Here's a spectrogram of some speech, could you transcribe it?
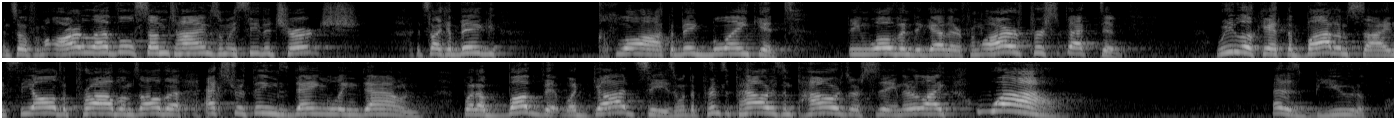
And so, from our level, sometimes when we see the church, it's like a big cloth, a big blanket being woven together. From our perspective, we look at the bottom side and see all the problems, all the extra things dangling down. But above it, what God sees and what the principalities and powers are seeing, they're like, wow, that is beautiful.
